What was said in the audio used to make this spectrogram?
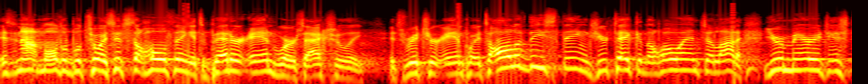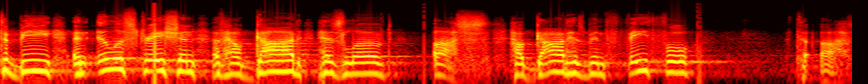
It's not multiple choice, it's the whole thing. It's better and worse, actually. It's richer and poor. It's all of these things. You're taking the whole enchilada. Your marriage is to be an illustration of how God has loved us, how God has been faithful to us.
